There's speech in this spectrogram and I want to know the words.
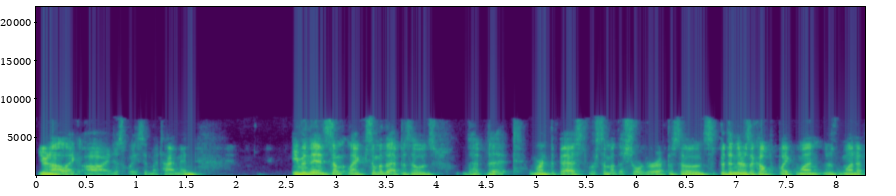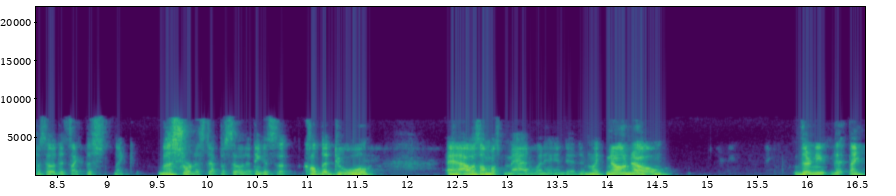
You're not like, oh, I just wasted my time. And even then, some like some of the episodes that, that weren't the best were some of the shorter episodes. But then there's a couple like one there's one episode that's like the sh- like the shortest episode. I think it's uh called the duel, and I was almost mad when it ended. I'm like, no, no, there need like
